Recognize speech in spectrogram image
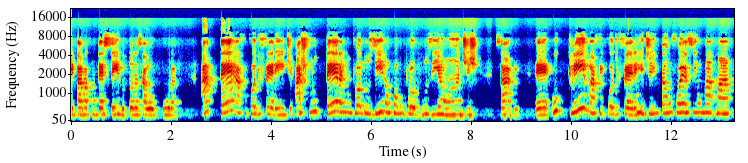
estava acontecendo, toda essa loucura. A terra ficou diferente, as fruteiras não produziram como produziam antes, sabe? É, o clima ficou diferente, então foi assim uma, uma,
